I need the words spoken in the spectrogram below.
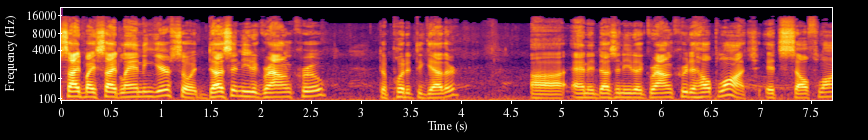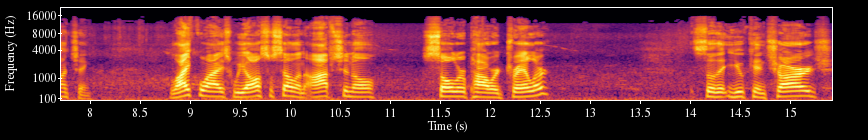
side-by-side -side landing gear, so it doesn't need a ground crew to put it together, uh, and it doesn't need a ground crew to help launch. It's self-launching. Likewise, we also sell an optional solar-powered trailer so that you can charge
